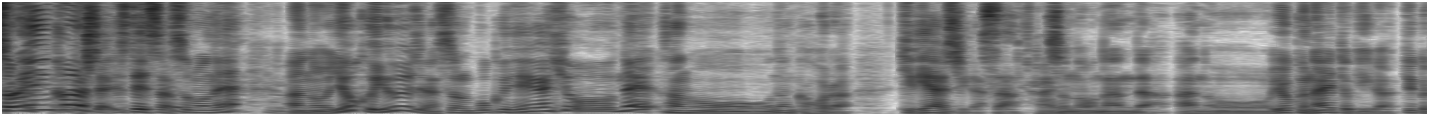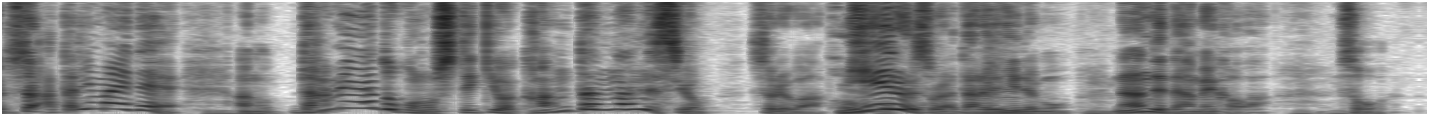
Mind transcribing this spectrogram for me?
それに関してはでさそのねあのよく言うじゃないその僕映画表ねあのなんかほら切れ味がさ、はい。そのなんだあのよくない時がっていうけどそれ当たり前で、あのダメなとこの指摘は簡単なんですよ。それは。見えるそれは。誰にでも、なんでダメかは、そう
